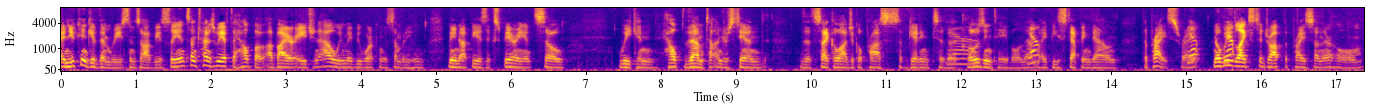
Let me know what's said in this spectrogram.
And you can give them reasons, obviously. And sometimes we have to help a, a buyer agent out. We may be working with somebody who may not be as experienced, so we can help them to understand the psychological process of getting to the Yeah. closing table, and that Yep. might be stepping down the price, right? Yep. Nobody likes to drop the price on their home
